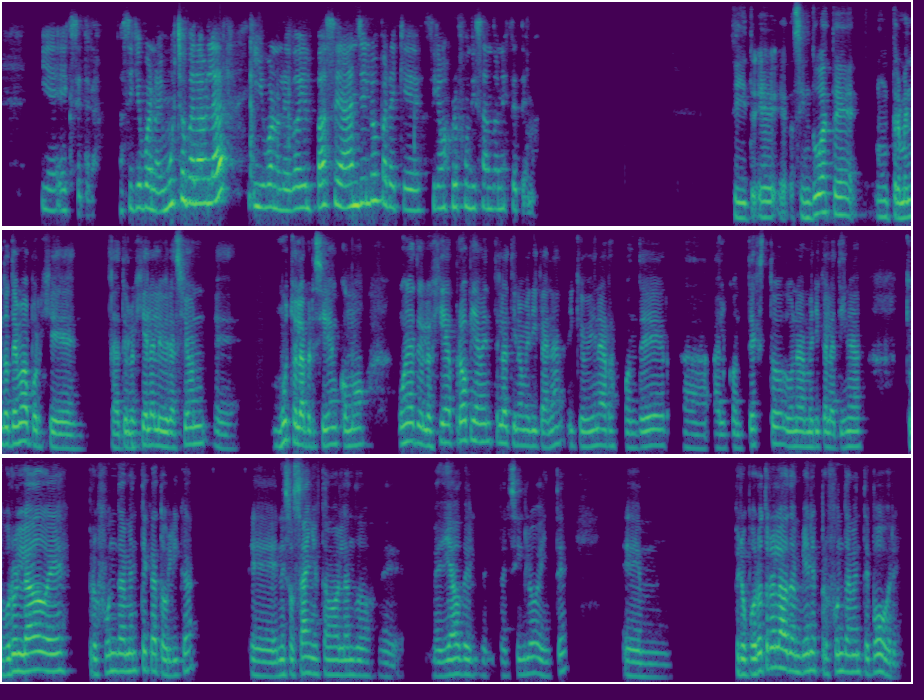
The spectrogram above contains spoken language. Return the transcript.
y, etc. Así que bueno, hay mucho para hablar y bueno, le doy el pase a Angelo para que sigamos profundizando en este tema. Sí, eh, sin duda este es un tremendo tema porque la teología de la liberación, eh, muchos la perciben como una teología propiamente latinoamericana y que viene a responder al contexto de una América Latina que por un lado es profundamente católica, eh, en esos años, estamos hablando de mediados del, siglo XX, em, pero por otro lado también es profundamente pobre.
